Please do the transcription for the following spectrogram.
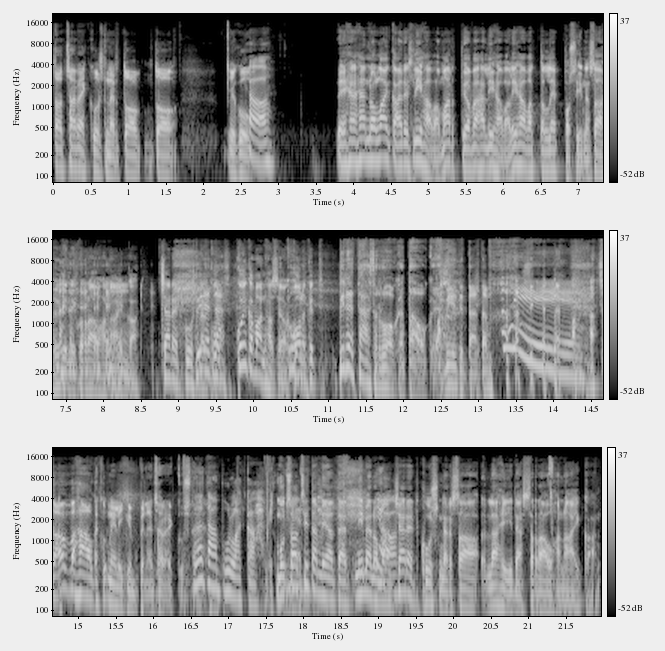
tuo Jared Kushner, tuo, tuo joku... Joo. Eihän hän ole lainkaan edes lihava. Martti on vähän lihava. Lihavat on leppo siinä. Saa hyvin niinku rauhan aikaa. Jared Kushner, ku, kuinka vanha se on? 30? Pidetään se ruokatauko ja mietitään tämä. Niin. se on vähän alta kuin 40 Jared Kushner. Otetaan pullakahvit. Mutta sä oot niin sitä mieltä, että nimenomaan Joo. Jared Kushner saa Lähi-idässä rauhan aikaan.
